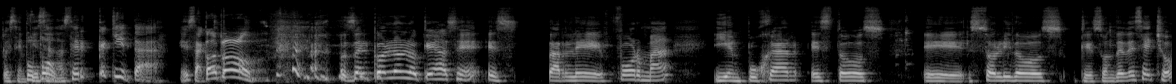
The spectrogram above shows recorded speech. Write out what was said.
Pues empiezan a hacer caquita. Exacto. o sea, el colon lo que hace es darle forma y empujar estos eh, sólidos que son de desecho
